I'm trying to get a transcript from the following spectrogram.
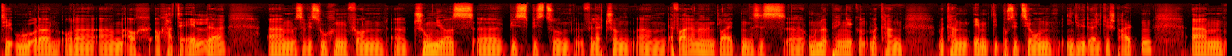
TU oder, oder ähm, auch, auch HTL. Ja. Ähm, also wir suchen von äh, Juniors äh, bis, bis zu vielleicht schon ähm, erfahrenen Leuten. Das ist äh, unabhängig und man kann, man kann eben die Position individuell gestalten. Ähm,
